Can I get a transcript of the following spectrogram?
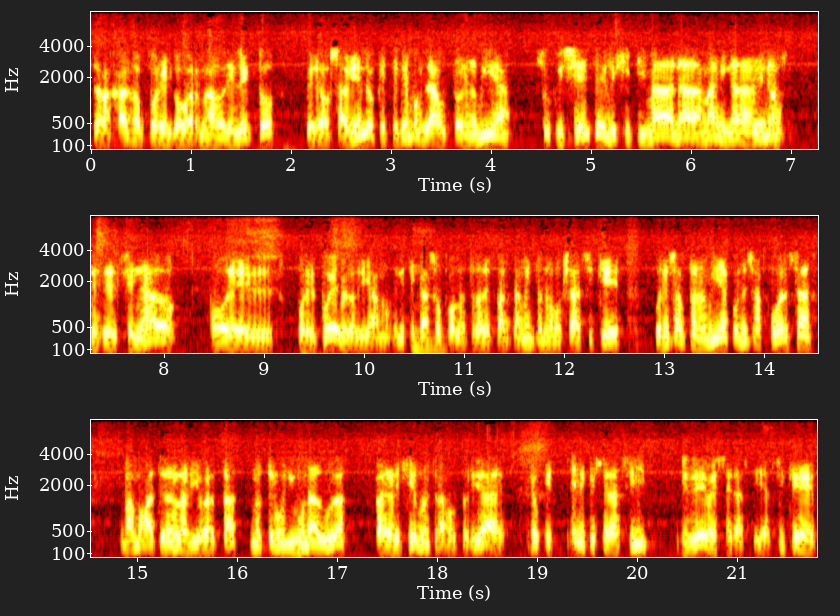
trabajando por el gobernador electo, pero sabiendo que tenemos la autonomía suficiente, legitimada nada más y nada menos desde el Senado por el por el pueblo, digamos, en este caso por nuestro departamento Novoya. Así que con esa autonomía, con esas fuerzas, vamos a tener la libertad, no tengo ninguna duda, para elegir nuestras autoridades. Creo que tiene que ser así y debe ser así. Así que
